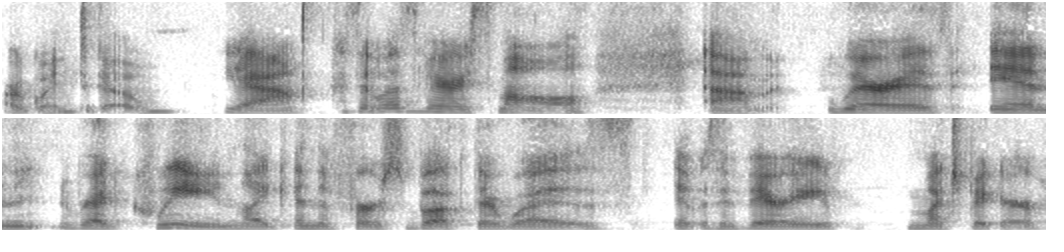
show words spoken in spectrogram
are going to go. Yeah, because it was very small. Um, whereas in Red Queen, like in the first book, there was it was a very much bigger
